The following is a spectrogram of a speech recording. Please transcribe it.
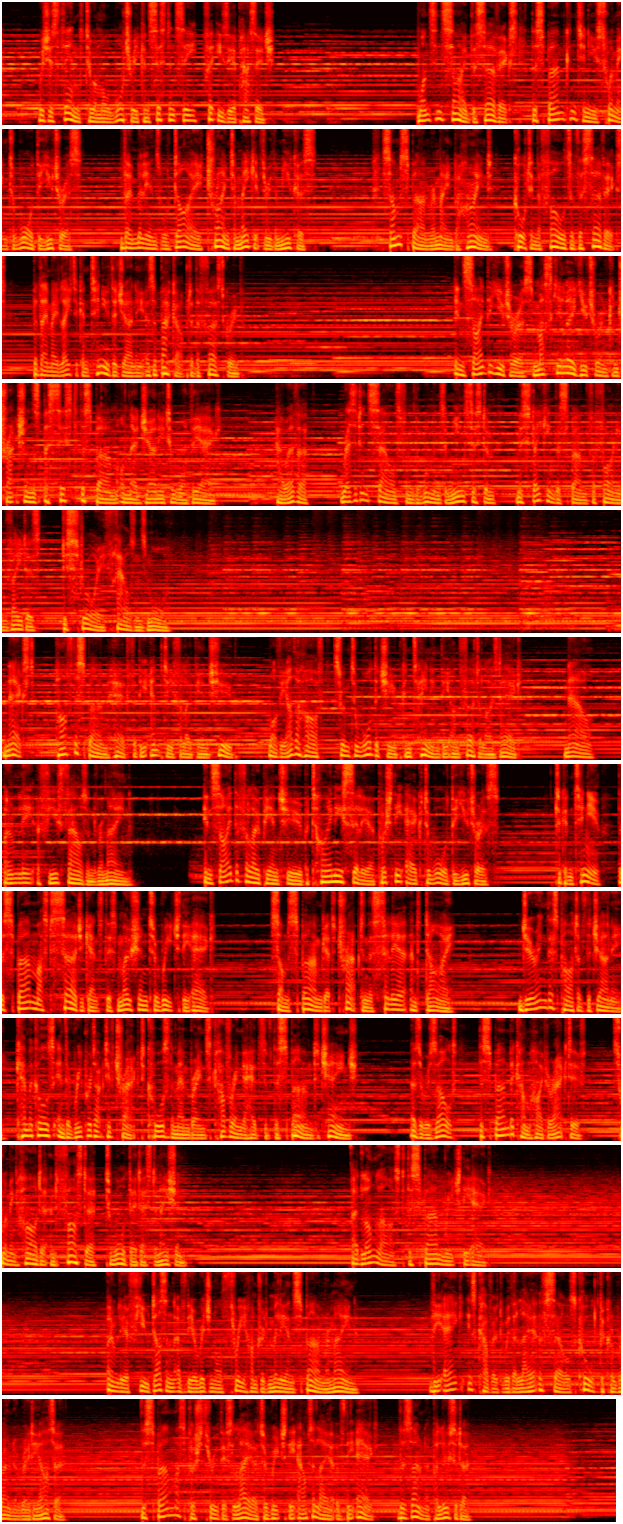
which is thinned to a more watery consistency for easier passage. Once inside the cervix, the sperm continues swimming toward the uterus, though millions will die trying to make it through the mucus. Some sperm remain behind, caught in the folds of the cervix, but they may later continue the journey as a backup to the first group. Inside the uterus, muscular uterine contractions assist the sperm on their journey toward the egg. However, resident cells from the woman's immune system mistaking the sperm for foreign invaders, destroy thousands more. Next, half the sperm head for the empty fallopian tube, while the other half swim toward the tube containing the unfertilized egg. Now, only a few thousand remain. Inside the fallopian tube, tiny cilia push the egg toward the uterus. To continue, the sperm must surge against this motion to reach the egg. Some sperm get trapped in the cilia and die. During this part of the journey, chemicals in the reproductive tract cause the membranes covering the heads of the sperm to change. As a result, the sperm become hyperactive, swimming harder and faster toward their destination. At long last, the sperm reach the egg, Only a few dozen of the original 300 million sperm remain. The egg is covered with a layer of cells called the corona radiata. The sperm must push through this layer to reach the outer layer of the egg, the zona pellucida.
